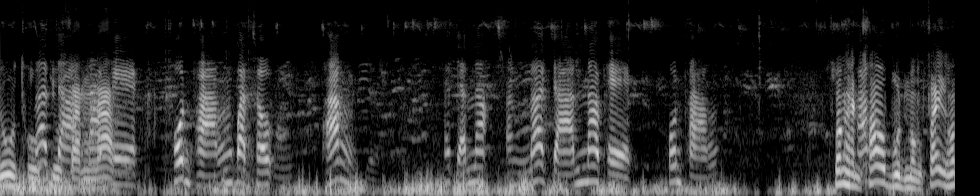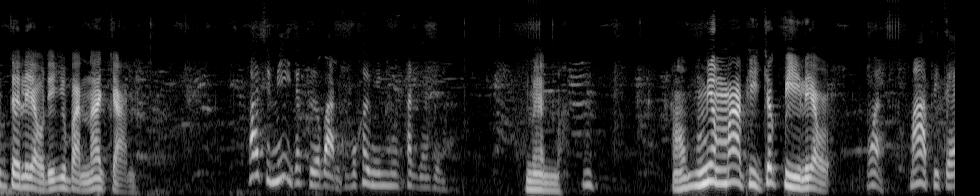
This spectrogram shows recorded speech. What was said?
YouTube หน้าอยู่จานฝั่งหน้าลาวแพกพ่นผางบ้านชาวทั้งหน้าจานหน้าอันหน้าจานหน้าแพกพ่นผางว่างหันเข้าบุญบังไฟของแต่แล้วเดี๋ยวอยู่บ้านนาจานเพราะสิมีจะเกือบ้านผมบ่เคยมีมือพันกันเสียแม่นบ่อืมเอาเมียมาพี่จักปีแล้ว โอ้ยมาพี่แต่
